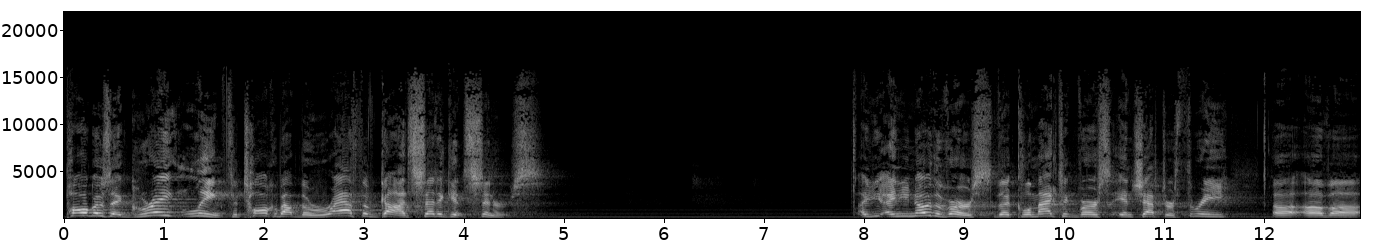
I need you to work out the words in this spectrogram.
Paul goes at great length to talk about the wrath of God set against sinners. Uh, and you know the verse, the climactic verse in chapter 3 uh, of, uh,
